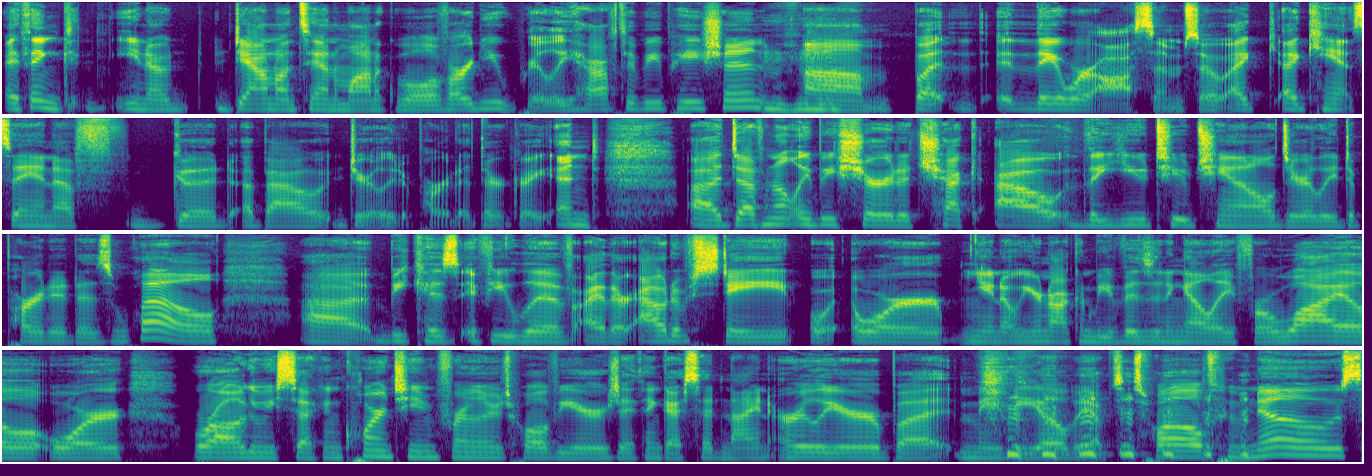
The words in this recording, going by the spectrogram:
I think, you know, down on Santa Monica Boulevard, you really have to be patient. Um, but they were awesome. So I, I can't say enough good about Dearly Departed. They're great. And uh, definitely be sure to check out the YouTube channel Dearly Departed as well. Uh, because if you live either out of state or, or you know, you're not going to be visiting LA for a while, or we're all going to be stuck in quarantine for another 12 years. I think I said nine earlier, but maybe it'll be up to 12. Who knows?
